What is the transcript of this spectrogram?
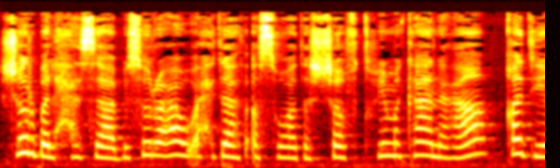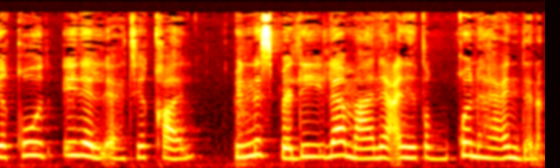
شرب الحساء بسرعة وإحداث أصوات الشفط في مكان عام قد يقود إلى الاعتقال. بالنسبة لي لا مانع أن يطبقونها عندنا.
